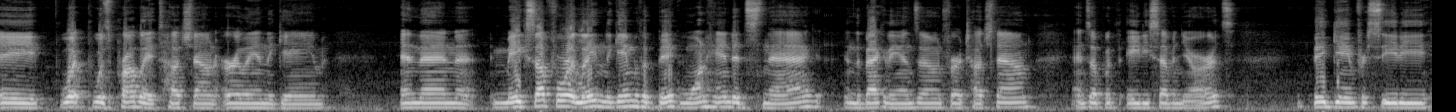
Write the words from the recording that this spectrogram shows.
a what was probably a touchdown early in the game, and then makes up for it late in the game with a big one-handed snag in the back of the end zone for a touchdown. Ends up with 87 yards. Big game for CeeDee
